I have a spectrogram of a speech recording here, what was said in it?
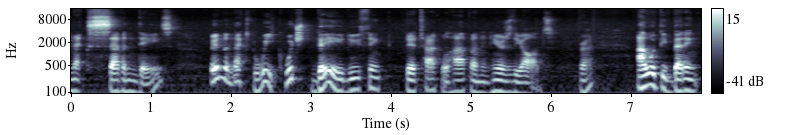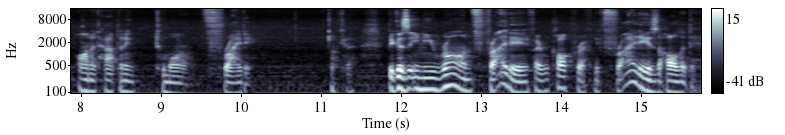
next seven days in the next week, which day do you think the attack will happen? And here's the odds, right? I would be betting on it happening tomorrow, Friday. Okay, because in Iran, Friday, if I recall correctly, Friday is the holiday.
